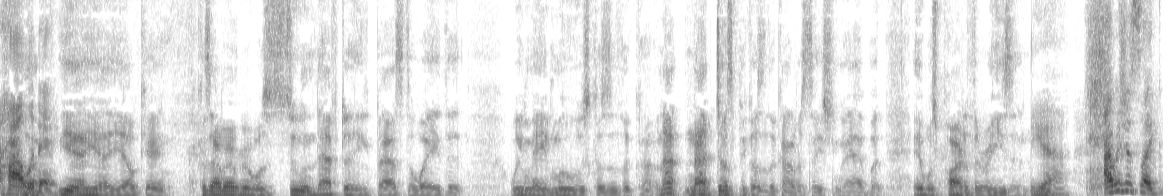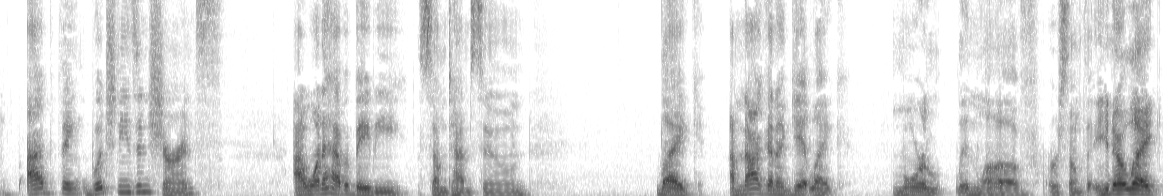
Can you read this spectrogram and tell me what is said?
holiday. Yeah, yeah, yeah. Okay. Because I remember it was soon after he passed away that we made moves because of the not not just because of the conversation you had, but it was part of the reason. Yeah. I was just like, I think Butch needs insurance. I want to have a baby sometime soon. Like, I'm not going to get like more in love or something, you know, like,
